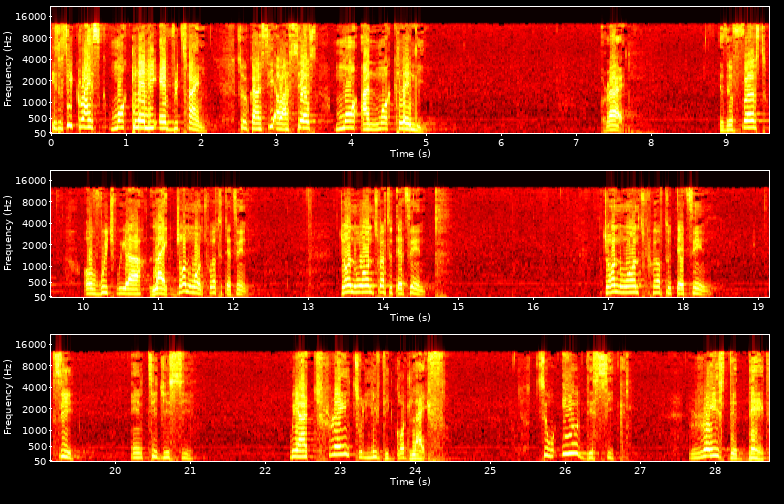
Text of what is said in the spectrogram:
is to see Christ more clearly every time. So we can see ourselves more and more clearly. All right. It's the first of which we are like. John 1 12 to 13. John 1 12 to 13. John 1 12 to 13. See, in TGC, we are trained to live the God life, to heal the sick, raise the dead,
